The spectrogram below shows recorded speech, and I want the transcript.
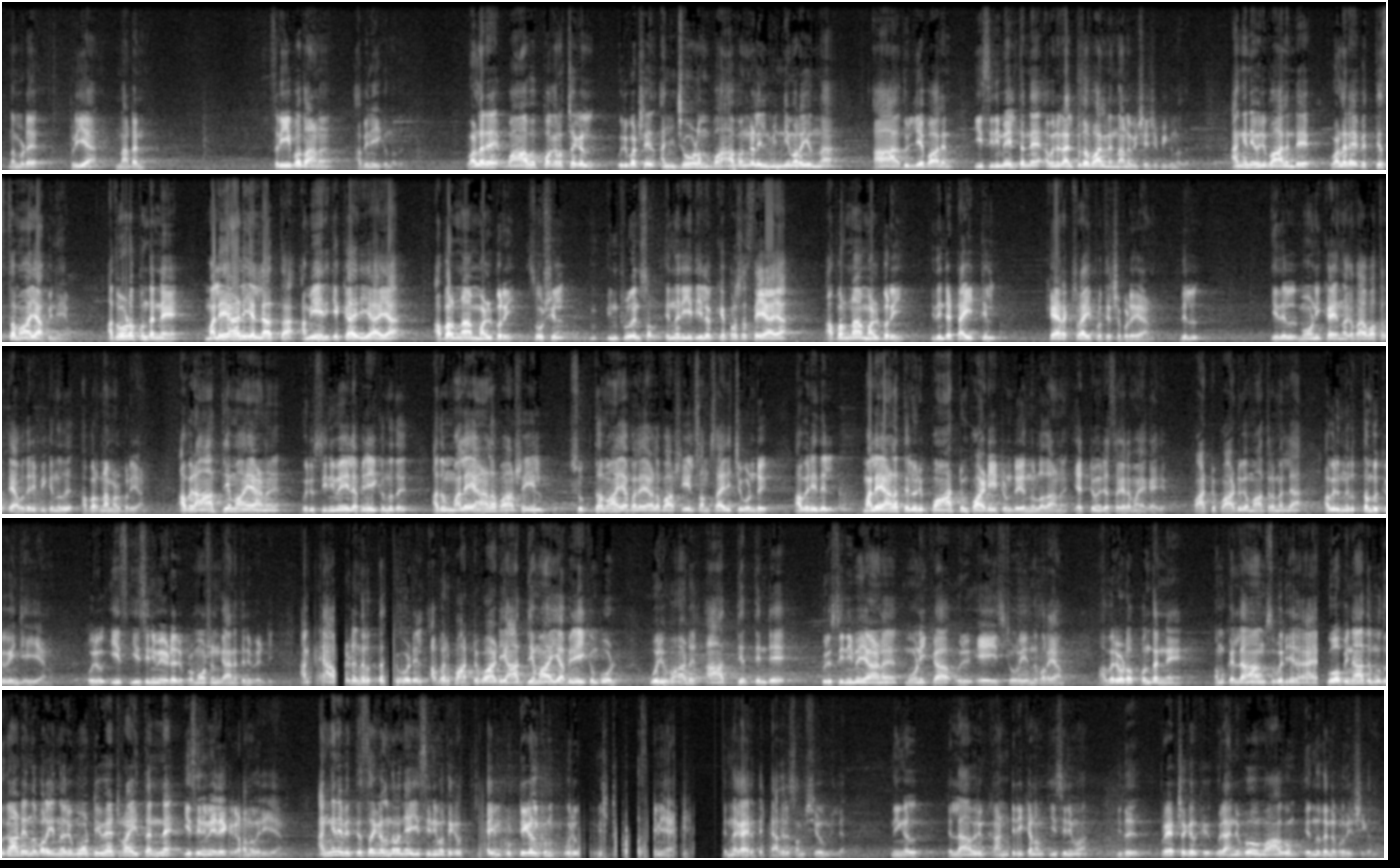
നമ്മുടെ പ്രിയ നടൻ ശ്രീപദാണ് അഭിനയിക്കുന്നത്. വളരെ ഭാവപ്പകർച്ചകൾ ഒരുപക്ഷെ അഞ്ചോളം ഭാവങ്ങളിൽ മിന്നിമറയുന്ന ആ അതുല്യ ബാലൻ ഈ സിനിമയിൽ തന്നെ അവനൊരു അത്ഭുത ബാലൻ എന്നാണ് വിശേഷിപ്പിക്കുന്നത്. അങ്ങനെ ഒരു ബാലന്റെ വളരെ വ്യത്യസ്തമായ അഭിനയം. അതോടൊപ്പം തന്നെ മലയാളിയല്ലാത്ത അമേരിക്കക്കാരിയായ അപർണ മൾബറി സോഷ്യൽ ഇൻഫ്ലുവൻസർ എന്ന രീതിയിലൊക്കെ പ്രശസ്തയായ അപർണ മൾബറി ഇതിന്റെ ടൈറ്റിൽ ക്യാരക്ടറായി പ്രത്യക്ഷപ്പെടുകയാണ്. ഇതിൽ ഇതിൽ മോണിക്ക എന്ന കഥാപാത്രത്തെ അവതരിപ്പിക്കുന്നത് അപർണ മൾബറിയാണ്. അവരാദ്യമായാണ് ഒരു സിനിമയിൽ അഭിനയിക്കുന്നത്. അതും മലയാള ഭാഷയിൽ ശുദ്ധമായ മലയാള ഭാഷയിൽ സംസാരിച്ചുകൊണ്ട് അവരിതിൽ മലയാളത്തിൽ ഒരു പാട്ടും പാടിയിട്ടുണ്ട് എന്നുള്ളതാണ് ഏറ്റവും രസകരമായ കാര്യം. പാട്ട് പാടുക മാത്രമല്ല അവർ നൃത്തം വെക്കുകയും ചെയ്യുകയാണ്. ഒരു ഈ ഈ സിനിമയുടെ ഒരു പ്രൊമോഷൻ ഗാനത്തിന് വേണ്ടി. അങ്ങനെ അവരുടെ നൃത്ത ചുവടിൽ അവർ പാട്ടുപാടി ആദ്യമായി അഭിനയിക്കുമ്പോൾ ഒരുപാട് ആദ്യത്തിന്റെ ഒരു സിനിമയാണ് മോണിക്ക ഒരു എ സ്റ്റോറി എന്ന് പറയാം. അവരോടൊപ്പം തന്നെ നമുക്കെല്ലാം സുപരിചിതനായ ഗോപിനാഥ് മുതുകാട് എന്ന് പറയുന്ന ഒരു മോട്ടിവേറ്ററായി തന്നെ ഈ സിനിമയിലേക്ക് കടന്നു വരികയാണ്. അങ്ങനെ വ്യത്യസ്തകൾ നിറഞ്ഞ ഈ സിനിമ തീർച്ചയായും കുട്ടികൾക്കും ഒരു ഇഷ്ടപ്പെട്ട സിനിമയായി എന്ന കാര്യത്തിൽ യാതൊരു സംശയവുമില്ല. നിങ്ങൾ എല്ലാവരും കണ്ടിരിക്കണം ഈ സിനിമ. ഇത് പ്രേക്ഷകർക്ക് ഒരു അനുഭവമാകും എന്ന് തന്നെ പ്രതീക്ഷിക്കുന്നു.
